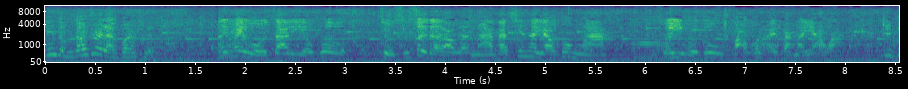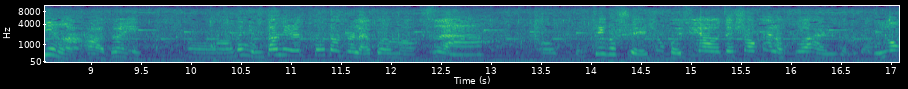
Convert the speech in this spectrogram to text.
您怎么到这儿来灌水？因为我家里有个九十岁的老人嘛，他现在腰痛啊，所以我就跑过来帮他要啊。治病啊？啊，对。哦，那你们当地人都到这儿来灌吗？是啊。哦，这个水是回去要再烧开了喝，还是怎么着？不用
